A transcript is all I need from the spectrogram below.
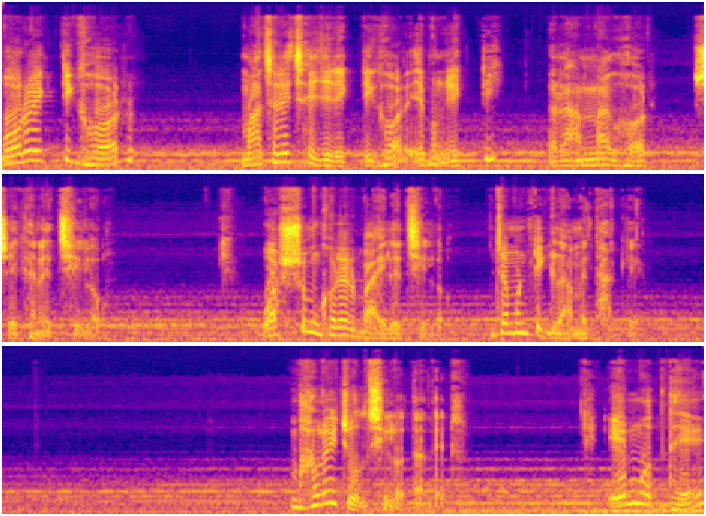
বড় একটি ঘর, মাঝারি সাইজের একটি ঘর এবং একটি রান্নাঘর সেখানে ছিল। ওয়াশরুম ঘরের বাইরে ছিল, যেমনটি গ্রামে থাকে। ভালোই চলছিল তাদের। এর মধ্যে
